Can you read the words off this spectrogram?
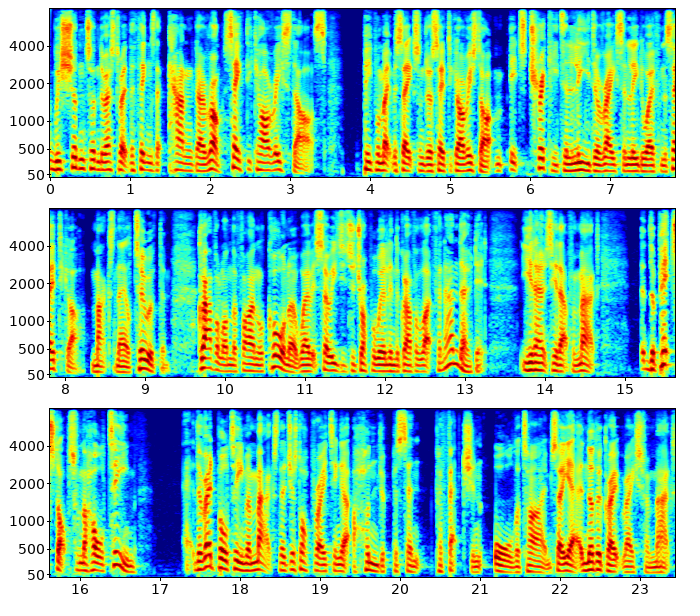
we shouldn't underestimate the things that can go wrong. Safety car restarts people make mistakes under a safety car restart. It's tricky to lead a race and lead away from the safety car. Max nailed two of them. Gravel on the final corner, where it's so easy to drop a wheel in the gravel like Fernando did. You don't see that from Max. The pit stops from the whole team. The Red Bull team and Max, they're just operating at 100% perfection all the time. So, yeah, another great race from Max.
